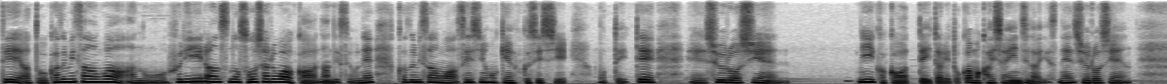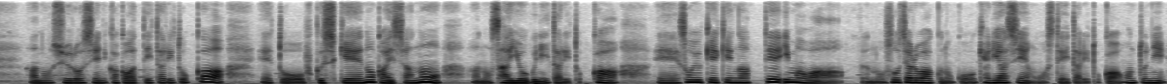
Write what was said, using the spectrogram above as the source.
てあと和美さんはあのフリーランスのソーシャルワーカーなんですよね。和美さんは精神保健福祉士持っていて、えー、就労支援に関わっていたりとか、まあ、会社員時代ですね。就労支援あの就労支援に関わっていたりとか、えーと、福祉系の会社のあの採用部にいたりとか、えー、そういう経験があって今はあのソーシャルワークのこうキャリア支援をしていたりとか本当に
